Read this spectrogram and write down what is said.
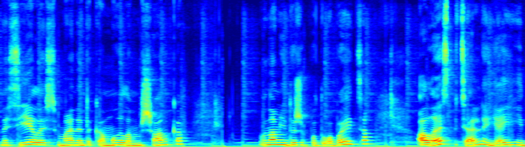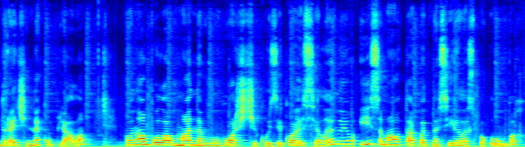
Насіялась в мене така мила мшанка. Вона мені дуже подобається. Але спеціально я її, до речі, не купляла. Вона була в мене в горщику з якоюсь ялиною і сама отак от насіялась по клумбах.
